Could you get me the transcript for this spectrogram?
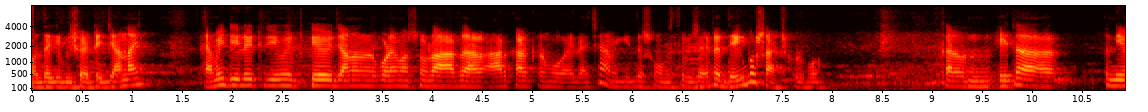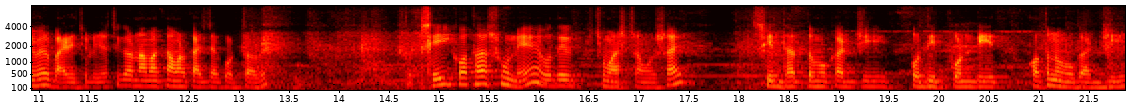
ওদেরকে বিষয়টি জানাই। আমি ডিএলআইটি টিমকে জানানোর পরে আমার সঙ্গে আর, আর- আর কার কার মোবাইল আছে, আমি কিন্তু সমস্ত বিষয়টা দেখব সার্চ করব। কারণ এটা নিয়মের বাইরে চলে যাচ্ছে, কারণ আমাকে আমার কাজটা করতে হবে। তো সেই কথা শুনে ওদের কিছু মাস্টারমশাই, সিদ্ধার্থ মুখার্জি, প্রদীপ পণ্ডিত অতনু মুখার্জি,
